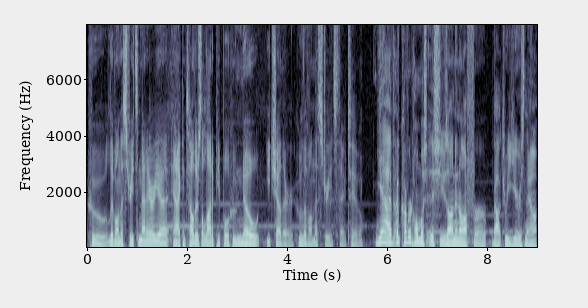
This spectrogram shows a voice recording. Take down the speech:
who live on the streets in that area, and I can tell there's a lot of people who know each other who live on the streets there too. Yeah, I've, I've covered homeless issues on and off for about three years now,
